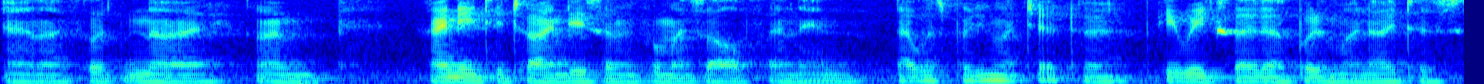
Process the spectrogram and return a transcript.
and I thought, no, I'm, I need to try and do something for myself. And then that was pretty much it. A few weeks later, I put in my notice.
